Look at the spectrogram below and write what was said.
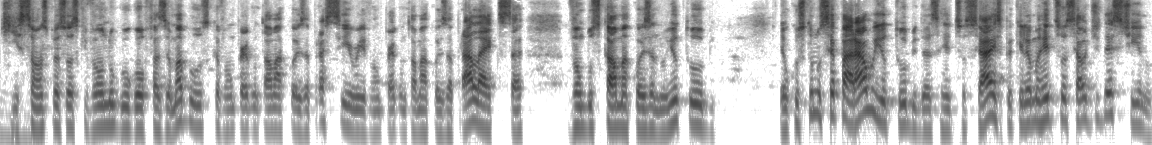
que são as pessoas que vão no Google fazer uma busca, vão perguntar uma coisa para Siri, vão perguntar uma coisa para Alexa, vão buscar uma coisa no YouTube. Eu costumo separar o YouTube das redes sociais porque ele é uma rede social de destino.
